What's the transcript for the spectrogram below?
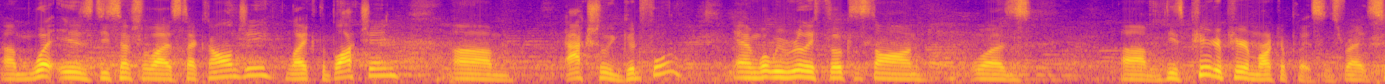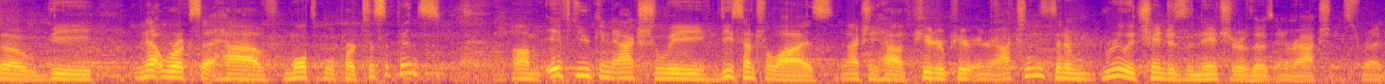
um, what is decentralized technology, like the blockchain, um, actually good for? And what we really focused on was um, these peer-to-peer -peer marketplaces, right? So the networks that have multiple participants, um, if you can actually decentralize and actually have peer-to-peer -peer interactions, then it really changes the nature of those interactions, right?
